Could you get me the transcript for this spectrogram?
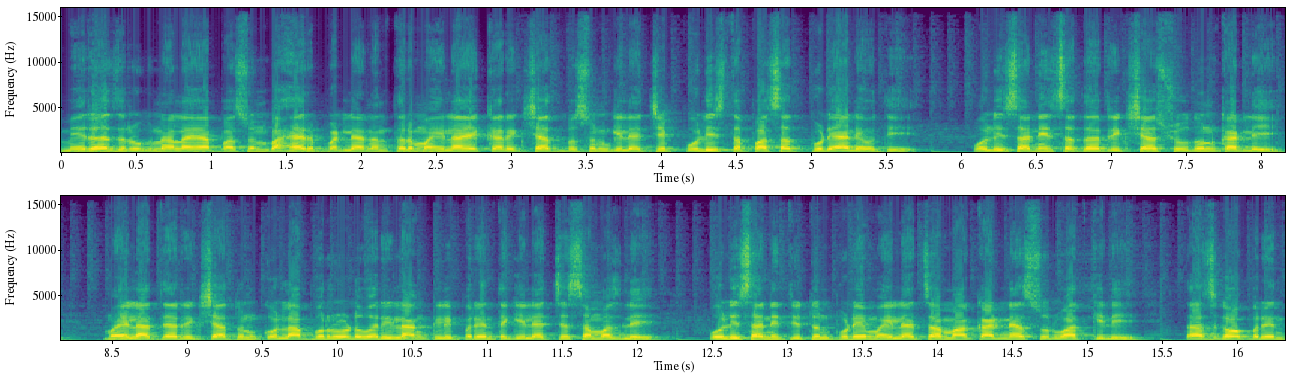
मिरज रुग्णालयापासून बाहेर पडल्यानंतर महिला एका रिक्षात बसून गेल्याचे पोलीस तपासात पुढे आले होते. पोलिसांनी सदर रिक्षा शोधून काढली. महिला त्या रिक्षातून कोल्हापूर रोडवरील अंकलीपर्यंत गेल्याचे समजले. पोलिसांनी तिथून पुढे महिलेचा माग काढण्यास सुरुवात केली. तासगावपर्यंत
